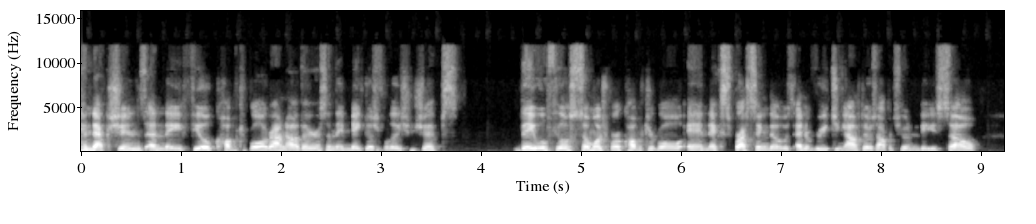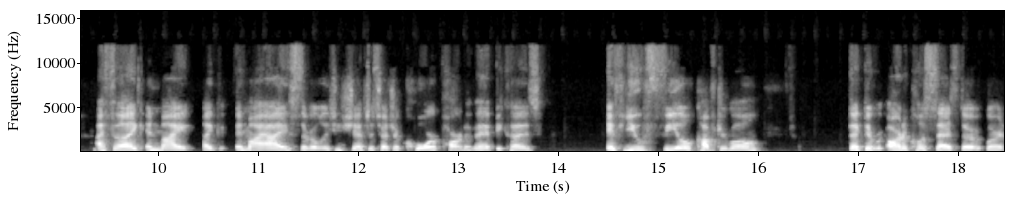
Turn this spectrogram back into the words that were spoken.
connections and they feel comfortable around others and they make those relationships, they will feel so much more comfortable in expressing those and reaching out those opportunities. So I feel like in my like in my eyes, the relationships is such a core part of it because if you feel comfortable, like the article says, the learn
